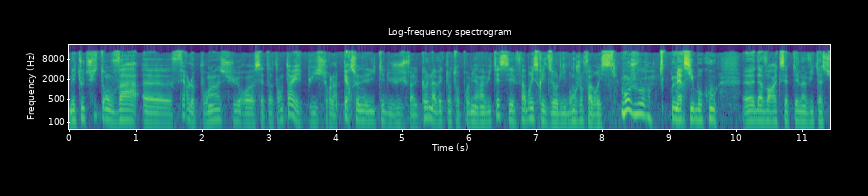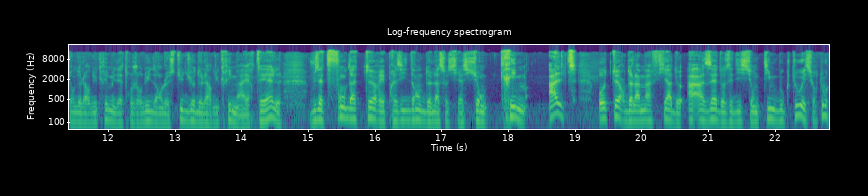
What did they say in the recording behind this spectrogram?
Mais tout de suite, on va euh, faire le point sur euh, cet attentat et puis sur la personnalité du juge Falcone avec notre premier invité, c'est Fabrice Rizzoli. Bonjour Fabrice. Bonjour. Merci beaucoup euh, d'avoir accepté l'invitation de l'heure du crime et d'être aujourd'hui dans le studio de l'heure du crime à RTL. Vous êtes fondateur et président de l'association Crime Alt, auteur de la mafia de A à Z aux éditions Timbuktu et surtout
